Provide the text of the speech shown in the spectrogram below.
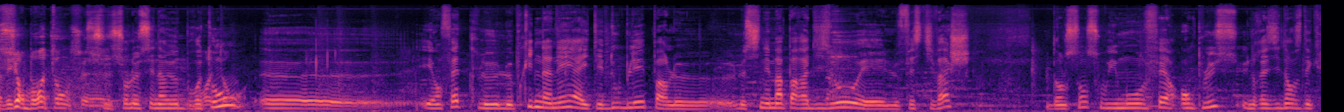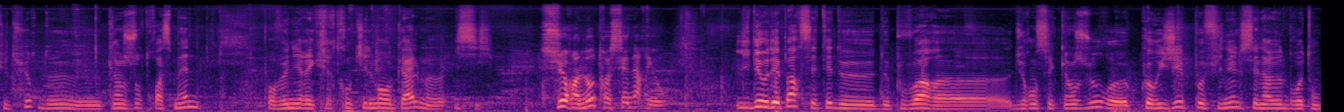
sur Breton sur, le scénario de Breton. Euh, et en fait, le, prix de l'année a été doublé par le, Cinéma Paradiso et le Festivache, dans le sens où ils m'ont offert en plus une résidence d'écriture de 15 jours, 3 semaines, pour venir écrire tranquillement au calme euh, ici. Sur un autre scénario L'idée au départ, c'était de, pouvoir, euh, durant ces 15 jours, corriger, peaufiner le scénario de Breton.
